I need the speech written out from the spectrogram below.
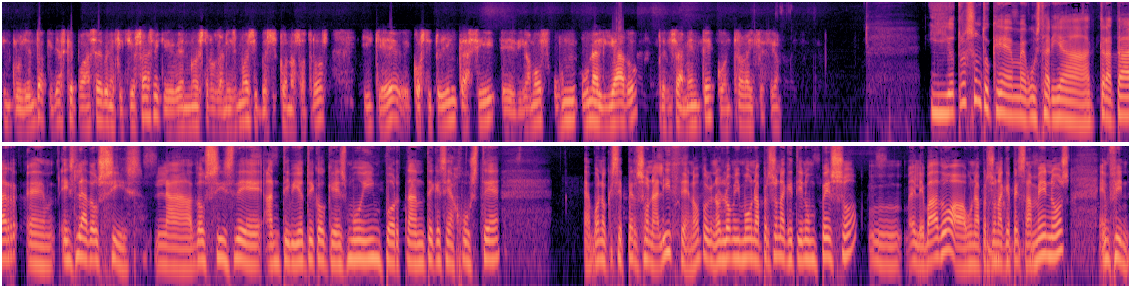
incluyendo aquellas que puedan ser beneficiosas y que viven en nuestro organismo y con nosotros y que constituyen casi, eh, digamos, un, aliado precisamente contra la infección. Y otro asunto que me gustaría tratar eh, es la dosis, la dosis de antibiótico que es muy importante que se ajuste bueno, que se personalice, ¿no? Porque no es lo mismo una persona que tiene un peso mm, elevado a una persona que pesa menos. En fin,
